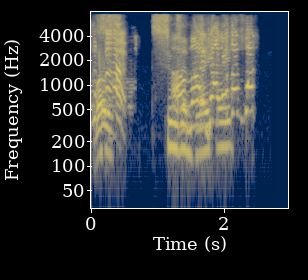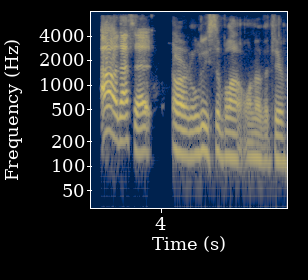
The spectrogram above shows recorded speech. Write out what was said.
What the Whoa. fuck? Susan oh my god, what the fuck? Oh, that's it. or Lisa Blount, one of the two.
